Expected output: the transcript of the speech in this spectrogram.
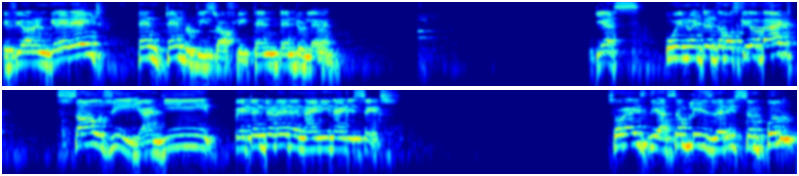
If you are in grade 8, 10, 10 rupees roughly, 10, 10 to 11. Yes. Who invented the mosquito bat? Shaozi and he patented it in 1996. So guys, the assembly is very simple.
